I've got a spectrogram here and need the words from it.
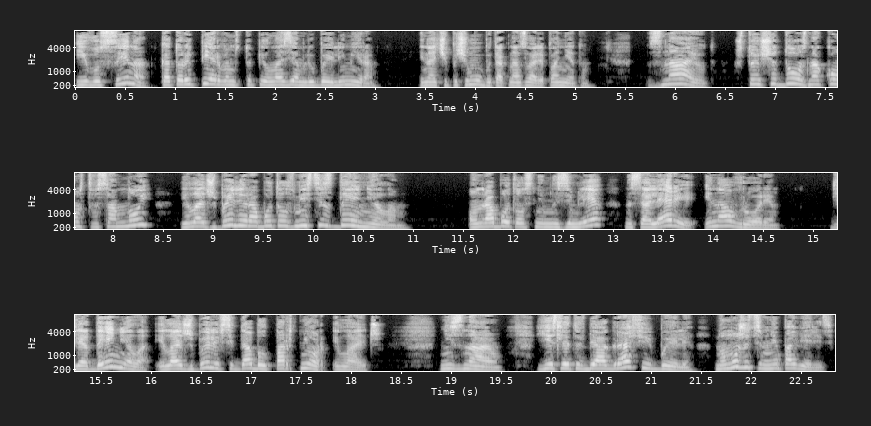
и его сына, который первым ступил на Землю Бейли мира, иначе почему бы так назвали планету, знают, что еще до знакомства со мной Элайдж Белли работал вместе с Дэниелом. Он работал с ним на Земле, на Солярии и на Авроре. Для Дэниела Элайдж Белли всегда был партнер Элайдж. Не знаю, если это в биографии Белли, но можете мне поверить.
